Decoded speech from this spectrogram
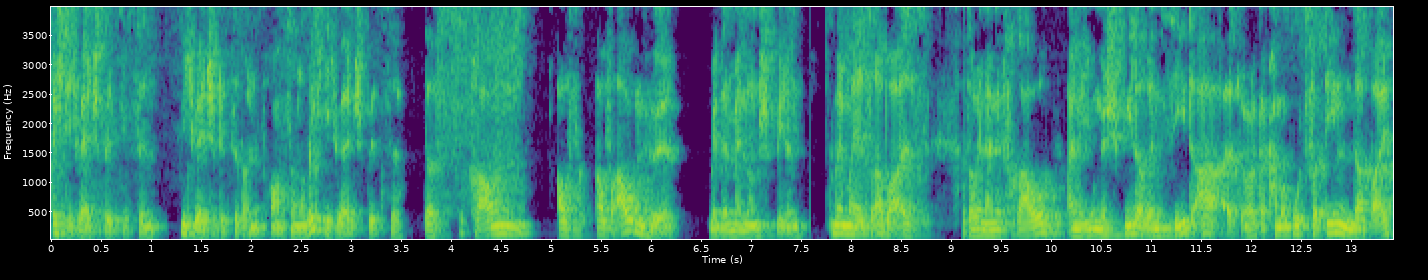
richtig Weltspitze sind. Nicht Weltspitze bei den Frauen, sondern richtig Weltspitze. Dass Frauen auf, auf Augenhöhe mit den Männern spielen. Wenn man jetzt aber als, also wenn eine Frau, eine junge Spielerin sieht, ah, da kann man gut verdienen dabei,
